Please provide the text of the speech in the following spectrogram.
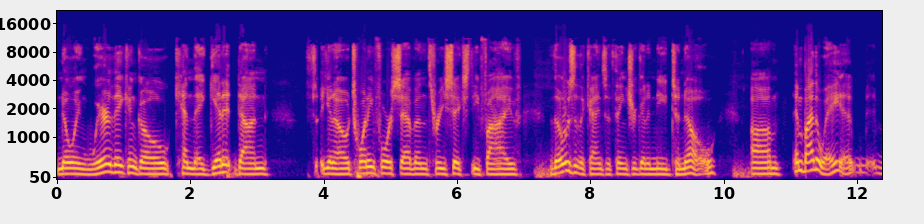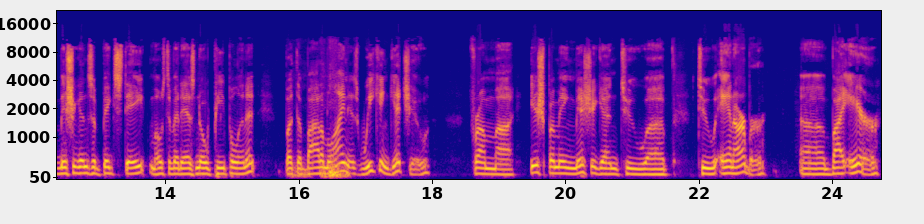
knowing where they can go. Can they get it done? You know, 24 7, 365. Those are the kinds of things you're going to need to know. Um, and by the way, uh, Michigan's a big state. Most of it has no people in it. But the bottom line is we can get you from uh, Ishpeming, Michigan to uh, to Ann Arbor uh, by air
